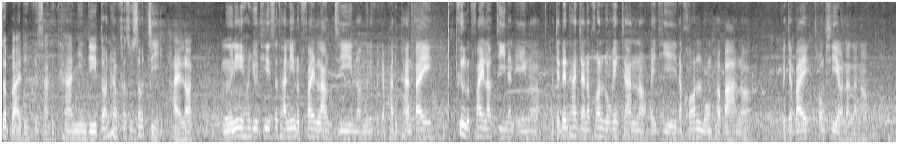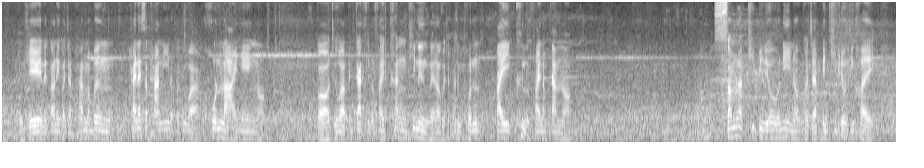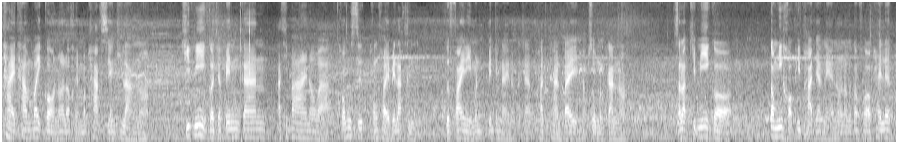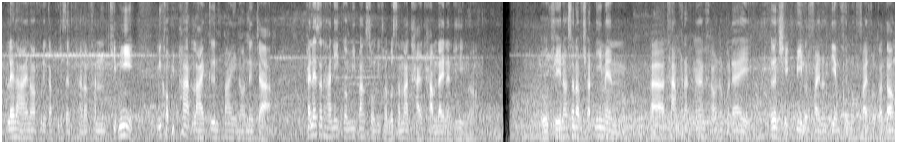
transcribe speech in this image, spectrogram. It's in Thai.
สบายดีผู้สาวทุกท่านยินดีต้อนรับเข้าสู่เซาจีไพลอตมือนี้เขาอยู่ที่สถานีรถไฟลาวจีเนาะมือนี้เขาจะพาทุกท่านไปขึ้นรถไฟลาวจีนั่นเองเนาะเขาจะเดินทางจากนครหลวงเวียงจันทร์เนาะไปที่นครหลวงพระบางเนาะก็จะไปท่องเที่ยวนั่นแหละเนาะโอเค ในตอนนี้ก็จะพามาเบิ่งภายในสถานีเนาะก็ถือว่าคนหลายแหงเนาะก็ถือว่าเป็นการขึ้นรถไฟครั้งที่หนึ่งเลยเนาะก็จะพาทุกคนไปขึ้นรถไฟนำกันเนาะ สำหรับคลิปวิดีโอนี่เนาะก็จะเป็นคลิปวิดีโอที่ค่อยถ่ายทำไว้ก่อนเนาะแล้วค่อยมาพากเสียงทีหลังเนาะคลิปนี้ก็จะเป็นการอธิบายเนาะว่าความรู้สึกของข่อยไปรักถึงรถไฟนี่มันเป็นจังไดเนาะก็จะพาทุกท่านไปหับชมนำกันเนาะสำหรับคลิปนี้ก็ต้องมีขอผิดพลาดอย่างแน่เนอนเนาะก็ต้องขออภัยเรื่องหลายๆเนาะผู้ใดกับผู้ดยสารทุกท่านเนาะคันคลิปนี้มีขอผิดพลาดหลายเกินไปเนาะเนื่องจาก ภายในสถานีก็มีบางส่วนที่ข่อยบ่สามารถถ่ายทำได้นั่นเองเนาะโอเคเนาะสำหรับช็อตนี้แมนอ่าทางพนักงานเขาเนาะก็ได้เอิ้นเช็คปีรถไฟเนาะเตรียมขึ้นรถไฟเขาก็ต้อง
